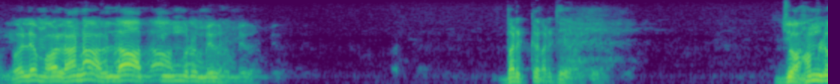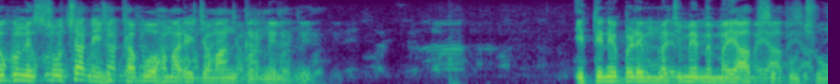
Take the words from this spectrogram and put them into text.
बोले, मौलाना, अल्लाह आपकी उम्र में बरकत दे। जो हम लोगों ने सोचा नहीं था, वो हमारे जवान करने लगे। इतने बड़े मजमे में मैं आपसे पूछूँ,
